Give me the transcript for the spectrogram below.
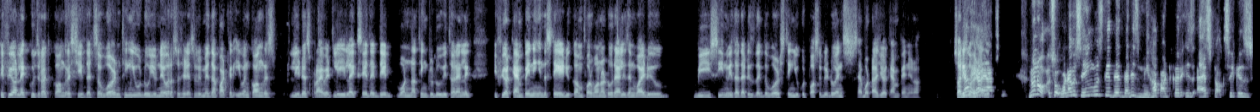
if you are like Gujarat Congress chief, that's the one thing you do. You never associate yourself with Medha Patkar. Even Congress leaders privately like say that they want nothing to do with her. And like if you are campaigning in the state, you come for one or two rallies, and why do you be seen with her? That is like the worst thing you could possibly do and sabotage your campaign. You know. Sorry, yeah, go ahead. Yeah, absolutely. No, no. So what I was saying was that that, that is Medha Patkar is as toxic as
